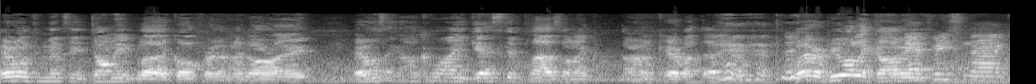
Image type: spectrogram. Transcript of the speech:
everyone convinced me donate blood, go for it. I'm like, all right. Everyone's like, oh come on, you guys skip class. I'm like, I don't care about that. Whatever. People like got me. Get free snacks.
